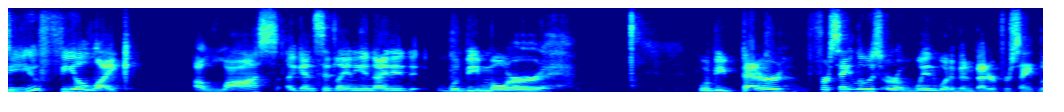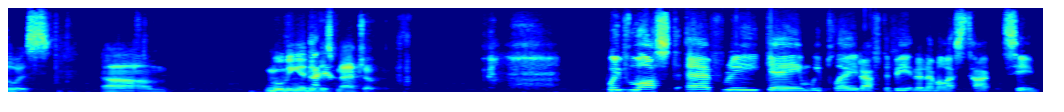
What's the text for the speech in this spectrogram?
do you feel like a loss against Atlanta United would be more would be better for St. Louis, or a win would have been better for St. Louis um, moving into this matchup? We've lost every game we played after beating an MLS team.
